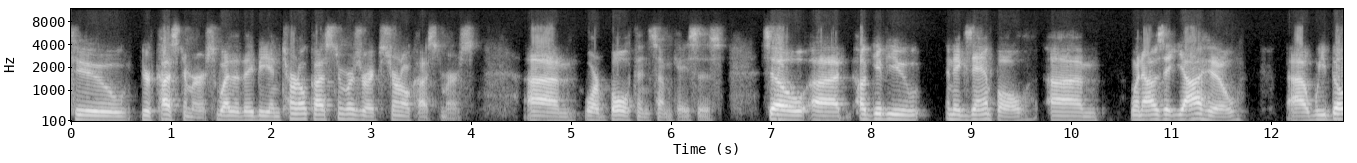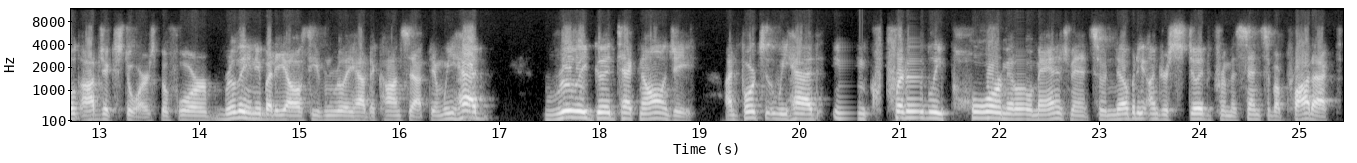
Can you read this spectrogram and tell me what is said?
to your customers, whether they be internal customers or external customers, um, or both in some cases. So uh, I'll give you an example. Um, when I was at Yahoo, uh, we built object stores before really anybody else even really had the concept. And we had really good technology. Unfortunately, we had incredibly poor middle management. So nobody understood from a sense of a product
